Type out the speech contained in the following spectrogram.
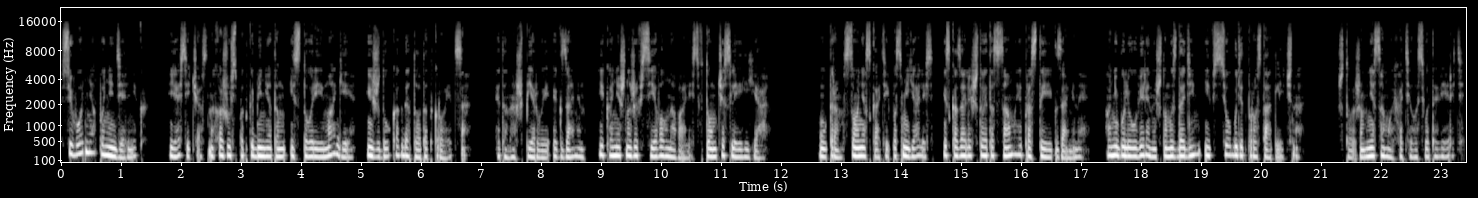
Сегодня понедельник. Я сейчас нахожусь под кабинетом истории магии и жду, когда тот откроется. Это наш первый экзамен, и, конечно же, все волновались, в том числе и я. Утром Соня с Катей посмеялись и сказали, что это самые простые экзамены. Они были уверены, что мы сдадим, и все будет просто отлично. Что же, мне самой хотелось в это верить.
